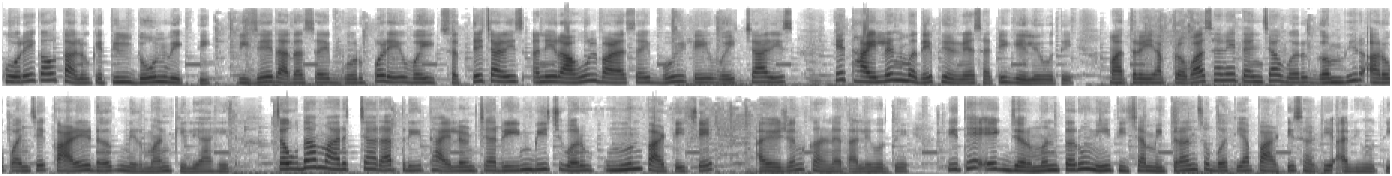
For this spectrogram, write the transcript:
कोरेगाव तालुक्यातील दोन व्यक्ती विजय दादासाहेब गोरपडे वय सत्तेचाळीस आणि राहुल बाळासाहेब भोईटे वय चाळीस हे थायलंडमध्ये फिरण्यासाठी गेले होते. मात्र या प्रवासाने त्यांच्यावर गंभीर आरोपांचे काळे ढग निर्माण केले आहेत. चौदा मार्चच्या रात्री थायलंडच्या रिम बीचवर मून पार्टीचे आयोजन करण्यात आले होते. तिथे एक जर्मन तरुणी तिच्या मित्रांसोबत या पार्टीसाठी आली होती.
